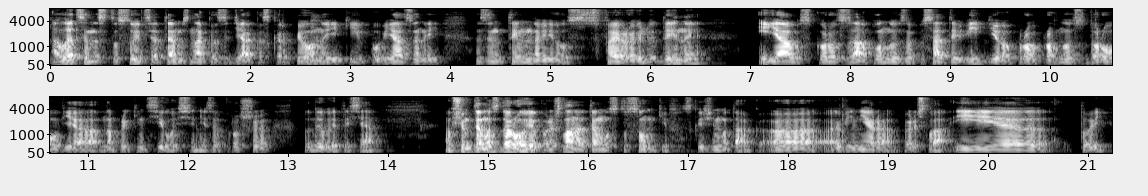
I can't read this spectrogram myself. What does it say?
Але це не стосується тем знака Зодіака Скорпіона, який пов'язаний з інтимною сферою людини. І я скоро запланую записати відео про прогноз здоров'я наприкінці осені. Запрошую подивитися. В общем, тема здоров'я перейшла на тему стосунків, скажімо так. Е, Венера перейшла. І е, той.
